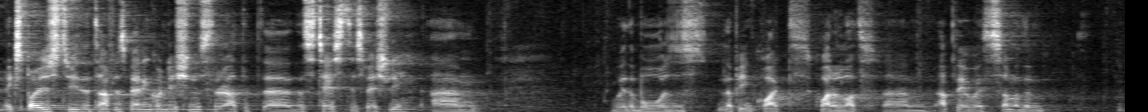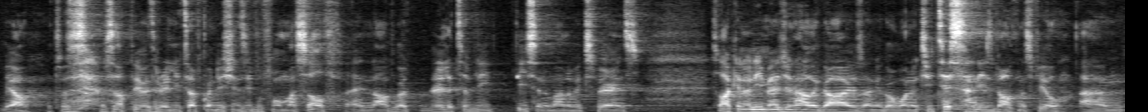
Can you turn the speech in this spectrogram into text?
exposed to the toughest batting conditions throughout the, uh, this test, especially um, where the ball was nipping quite quite a lot. Um, up there with some of them, yeah, it was, it was up there with really tough conditions even for myself, and I've got relatively decent amount of experience. So I can only imagine how the guy who's only got one or two tests on his belt must feel. Um,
